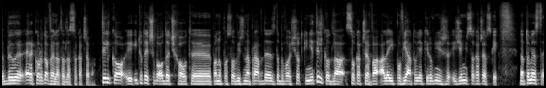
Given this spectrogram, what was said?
e, były rekordowe lata dla Sokaczewa. Tylko, i tutaj trzeba oddać hołd e, panu posłowi, że naprawdę zdobywał środki nie tylko dla Sokaczewa, ale i powiatu, jak i również ziemi sokaczewskiej. Natomiast e,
